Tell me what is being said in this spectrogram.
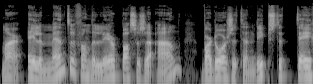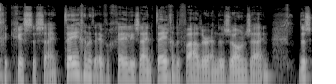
maar elementen van de leer passen ze aan waardoor ze ten diepste tegen Christus zijn, tegen het evangelie zijn, tegen de Vader en de Zoon zijn. Dus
